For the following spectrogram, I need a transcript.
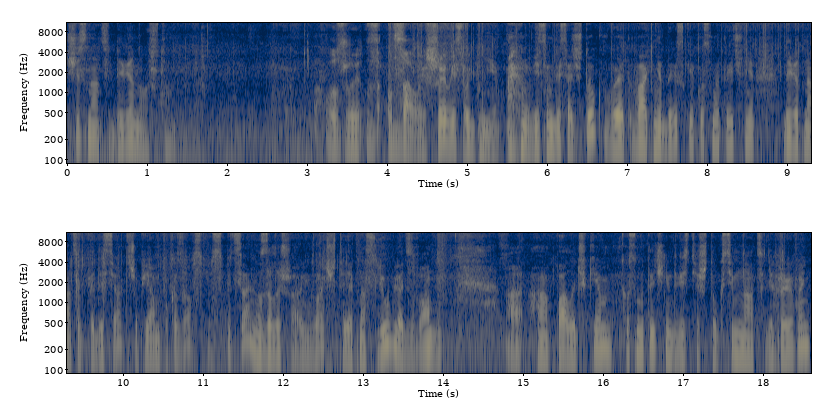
Шістнадцять дев'яносто. Залишились одні. 80 штук, ватні диски косметичні, 19,50, щоб я вам показав. Спеціально залишаю. Бачите, як нас люблять з вами. А, а палички косметичні 200 штук 17 гривень.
